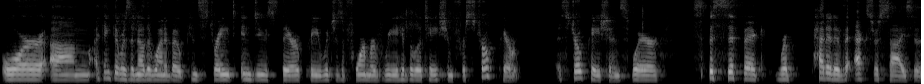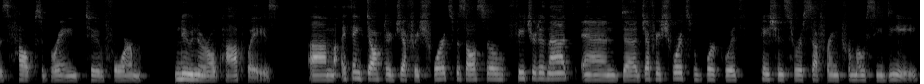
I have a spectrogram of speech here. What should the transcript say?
Or um, I think there was another one about constraint induced therapy, which is a form of rehabilitation for stroke, par- stroke patients, where specific repetitive exercises helps a brain to form new neural pathways. Um, I think Dr. Jeffrey Schwartz was also featured in that. And uh, Jeffrey Schwartz would work with patients who are suffering from OCD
